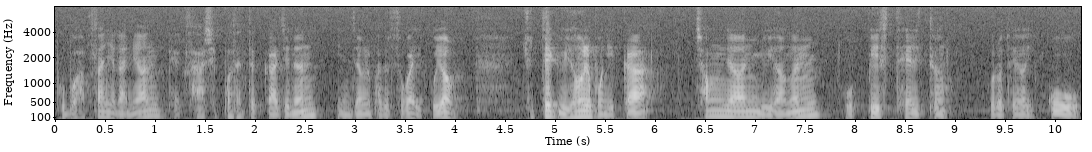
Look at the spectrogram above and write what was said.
부부 합산이라면 140%까지는 인정을 받을 수가 있고요. 주택 유형을 보니까 청년 유형은 오피스텔 등으로 되어 있고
